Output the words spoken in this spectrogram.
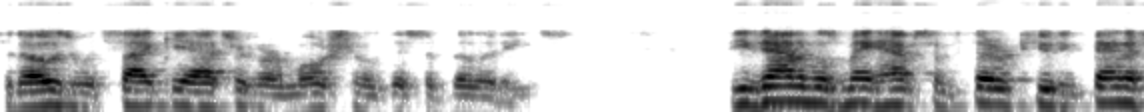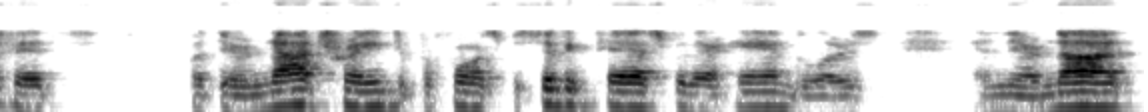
to those with psychiatric or emotional disabilities. These animals may have some therapeutic benefits, but they're not trained to perform specific tasks for their handlers, and they're not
